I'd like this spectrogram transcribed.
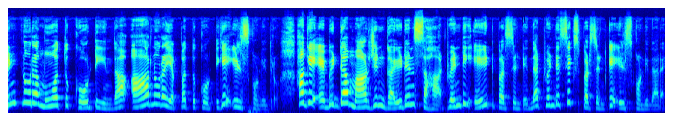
ಎಂಟುನೂರ ಮೂವತ್ತು ಕೋಟಿಯಿಂದ ಆರುನೂರ ಎಪ್ಪತ್ತು ಕೋಟಿಗೆ ಇಳಿಸ್ಕೊಂಡಿದ್ರು. ಹಾಗೆ ಎಬಿಡಾ ಮಾರ್ಜಿನ್ ಗೈಡೆನ್ಸ್ ಸಹ ಟ್ವೆಂಟಿ ಏಟ್ ಪರ್ಸೆಂಟಿಂದ ಟ್ವೆಂಟಿ ಸಿಕ್ಸ್ ಪರ್ಸೆಂಟ್ಗೆ ಇಳಿಸ್ಕೊಂಡಿದ್ದಾರೆ.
